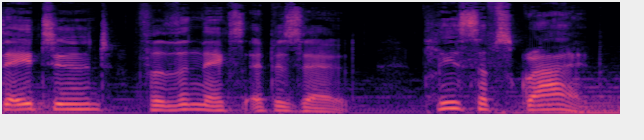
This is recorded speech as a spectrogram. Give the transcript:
Stay tuned for the next episode. Please subscribe.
